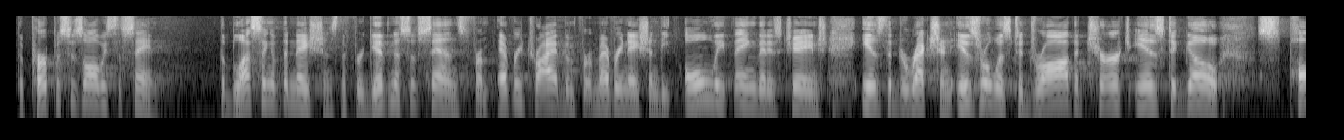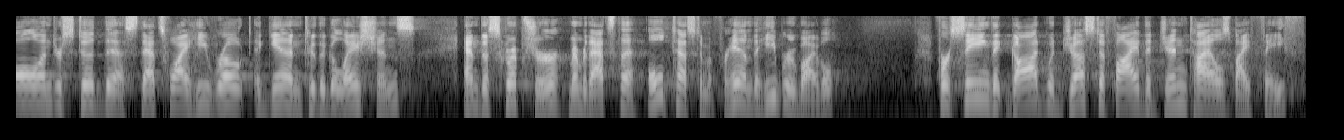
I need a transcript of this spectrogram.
The purpose is always the same the blessing of the nations, the forgiveness of sins from every tribe and from every nation. The only thing that has changed is the direction. Israel was to draw, the church is to go. Paul understood this. That's why he wrote again to the Galatians and the scripture. Remember, that's the Old Testament for him, the Hebrew Bible. Foreseeing that God would justify the Gentiles by faith.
